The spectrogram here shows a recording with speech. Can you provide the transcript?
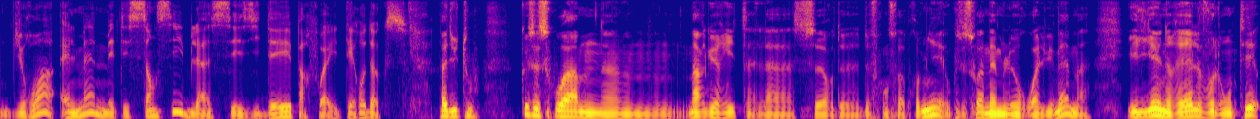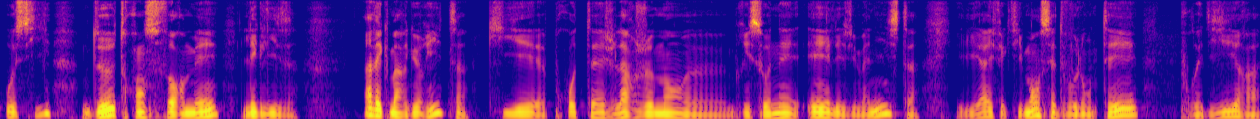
du roi elle-même était sensible à ces idées parfois hétérodoxes. Pas du tout. que ce soit euh, Marguerite, la sœur de, François Ier, ou que ce soit même le roi lui-même, il y a une réelle volonté aussi de transformer l'Église. Avec Marguerite, qui protège largement euh, Brissonnet et les humanistes, il y a effectivement cette volonté, on pourrait dire,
